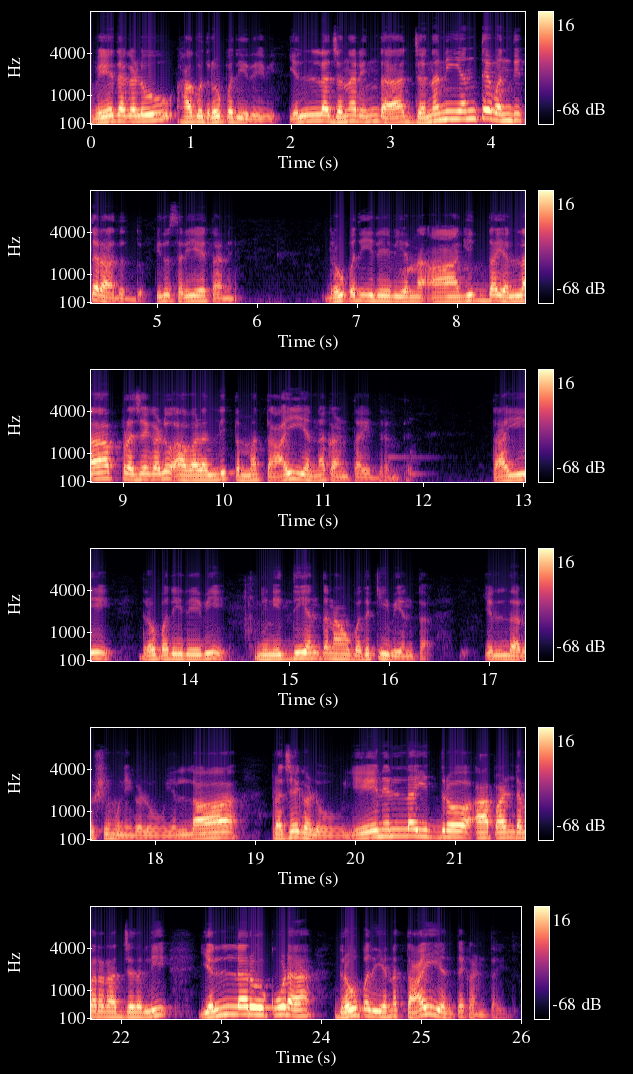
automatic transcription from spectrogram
ವೇದಗಳು ಹಾಗೂ ದ್ರೌಪದಿ ದೇವಿ ಎಲ್ಲ ಜನರಿಂದ ಜನನಿಯಂತೆ ವಂದಿತರಾದದ್ದು. ಇದು ಸರಿಯೇ ತಾನೆ. ದ್ರೌಪದಿ ದೇವಿಯನ್ನ ಆಗಿದ್ದ ಎಲ್ಲ ಪ್ರಜೆಗಳು ಅವಳಲ್ಲಿ ತಮ್ಮ ತಾಯಿಯನ್ನ ಕಾಣ್ತಾ ಇದ್ರಂತೆ. ತಾಯಿ ದ್ರೌಪದಿ ದೇವಿ ನೀನಿದ್ದಿ ಅಂತ ನಾವು ಬದುಕೀವಿ ಅಂತ. ಎಲ್ಲ ಋಷಿಮುನಿಗಳು, ಎಲ್ಲ ಪ್ರಜೆಗಳು, ಏನೆಲ್ಲ ಇದ್ರೋ ಆ ಪಾಂಡವರ ರಾಜ್ಯದಲ್ಲಿ ಎಲ್ಲರೂ ಕೂಡ ದ್ರೌಪದಿಯನ್ನ ತಾಯಿಯಂತೆ ಕಾಣ್ತಾ ಇದ್ರು.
